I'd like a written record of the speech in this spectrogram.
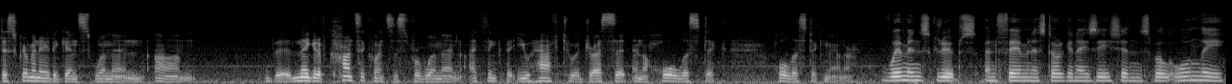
discriminate against women, um, the negative consequences for women, I think that you have to address it in a holistic, holistic manner. Women's groups and feminist organisations will only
